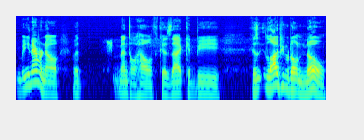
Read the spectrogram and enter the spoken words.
But you never know with mental health because that could be because a lot of people don't know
